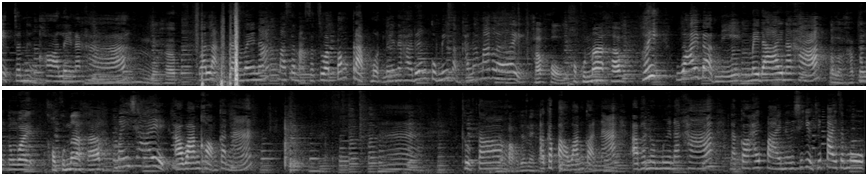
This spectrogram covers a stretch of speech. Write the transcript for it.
ปิดจนถึงคอเลยนะคะอืมเหรอครับวันหลังจำไว้นะ มาสมัครสจวตต้องปรับหมดเลยนะคะ เรื่อง grooming สำคัญมากๆเลย ครับผมขอบคุณมากครับเฮ้ยไหว้แบบนี้ไม่ได้นะคะ อ๋อเหรอครับ ต้องต้องไหวขอบคุณมากครับ ไม่ใช่เอาวางของก่อนนะอ่า ถูกต้องกระเป๋าด้วยไหมครับ เอากระเป๋าวางก่อนนะเอาพนมมือนะคะ แล้วก็ให้ปลายนิ้วชี้อยู่ที่ปลายจมูก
